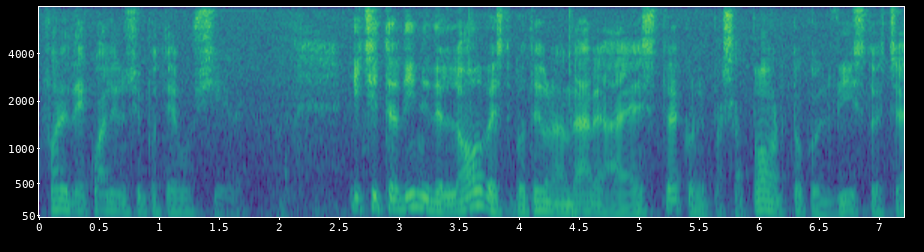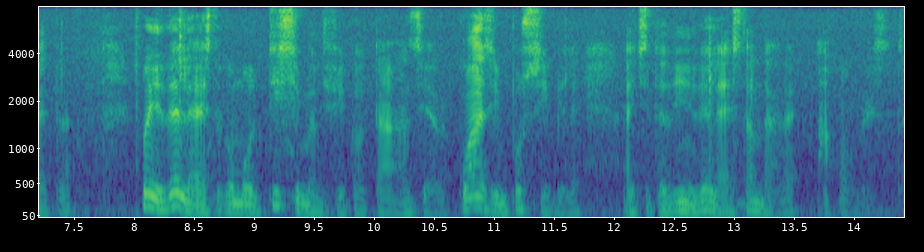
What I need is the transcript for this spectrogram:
fuori dai quali non si poteva uscire. I cittadini dell'Ovest potevano andare a est con il passaporto, col visto, eccetera. Quelli dell'est con moltissima difficoltà, anzi era quasi impossibile ai cittadini dell'est andare a ovest.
